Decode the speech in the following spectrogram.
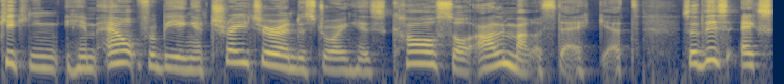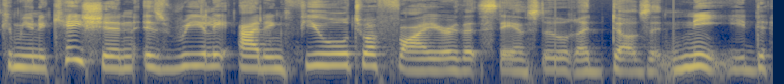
Kicking him out for being a traitor and destroying his castle, Almarestäket. So this excommunication is really adding fuel to a fire that Sten Sture doesn't need.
